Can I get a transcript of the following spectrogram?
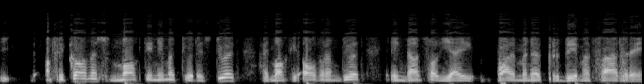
die Afrikaners maak die nematodes dood, hy maak die alwurm dood en dan sal jy baie minder probleme verder hê.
